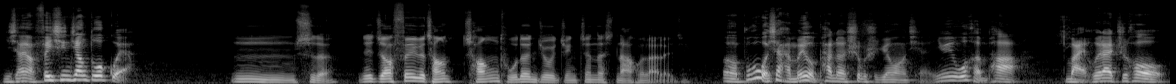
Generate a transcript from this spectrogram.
你想想飞新疆多贵啊！嗯嗯，是的，你只要飞个长长途的，你就已经真的是拿回来了，已经。呃，不过我现在还没有判断是不是冤枉钱，因为我很怕买回来之后，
